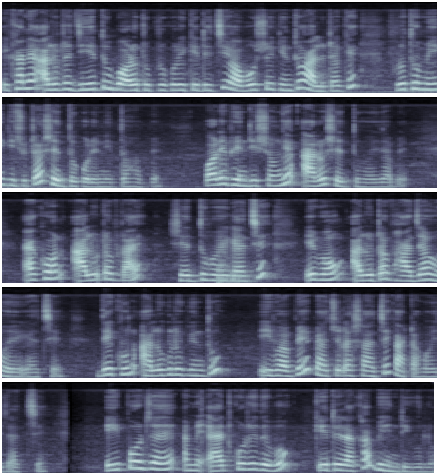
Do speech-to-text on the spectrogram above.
এখানে আলুটা যেহেতু বড় টুকরো করে কেটেছি, অবশ্যই কিন্তু আলুটাকে প্রথমেই কিছুটা সেদ্ধ করে নিতে হবে। পরে ভেন্ডির সঙ্গে আরও সেদ্ধ হয়ে যাবে। এখন আলুটা প্রায় সেদ্ধ হয়ে গেছে এবং আলুটা ভাজাও হয়ে গেছে। দেখুন আলুগুলো কিন্তু এইভাবে প্যাচুলার সাহায্যে কাটা হয়ে যাচ্ছে। এই পর্যায়ে আমি অ্যাড করে দেব কেটে রাখা ভেন্ডিগুলো।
